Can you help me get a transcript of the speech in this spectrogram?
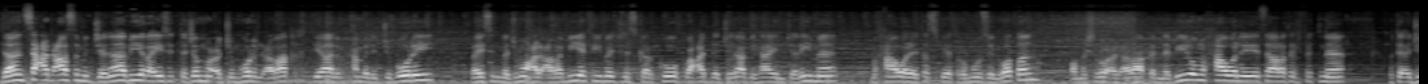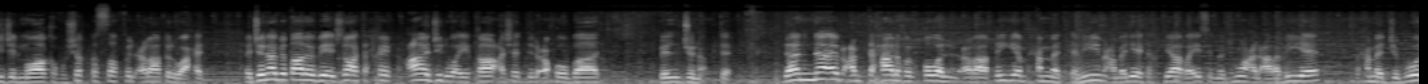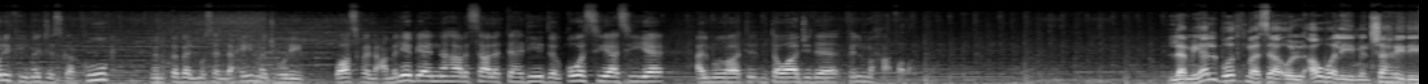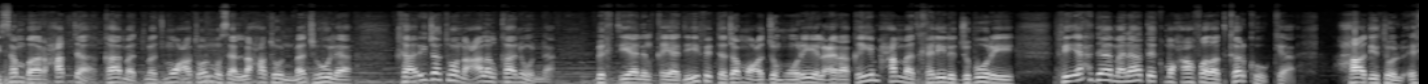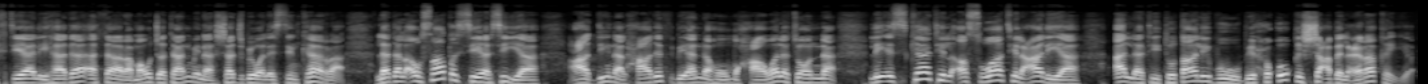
دان سعد عاصم الجنابي رئيس التجمع الجمهوري العراقي اغتيال محمد الجبوري رئيس المجموعة العربية في مجلس كركوك وعد الجنابي هاي الجريمة محاولة لتصفيه رموز الوطن ومشروع العراق النبيل ومحاولة لإثارة الفتنة وتأجيج المواقف وشق الصف العراقي الواحد. الجنابي طالب بإجراء تحقيق عاجل وإيقاع أشد العقوبات بالجنات دان النائب عن تحالف القوى العراقية محمد تميم عملية اختيار رئيس المجموعة العربية محمد جبوري في مجلس كركوك من قبل مسلحين مجهولين. واصفا العملية بأنها رسالة تهديد للقوى السياسية المتواجدة في المحافظة. لم يلبث مساء الأول من شهر ديسمبر حتى قامت مجموعة مسلحة مجهولة خارجة على القانون باغتيال القيادي في التجمع الجمهوري العراقي محمد خليل الجبوري في إحدى مناطق محافظة كركوك. حادث الاغتيال هذا أثار موجة من الشجب والاستنكار لدى الأوساط السياسية عادين الحادث بأنه محاولة لإسكات الأصوات العالية التي تطالب بحقوق الشعب العراقي.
